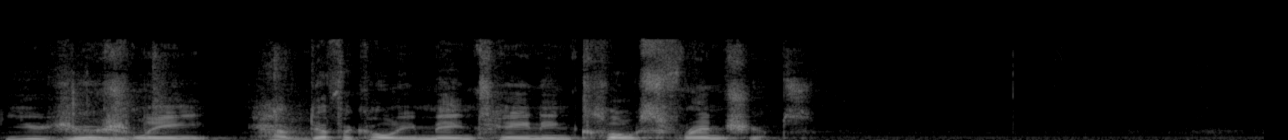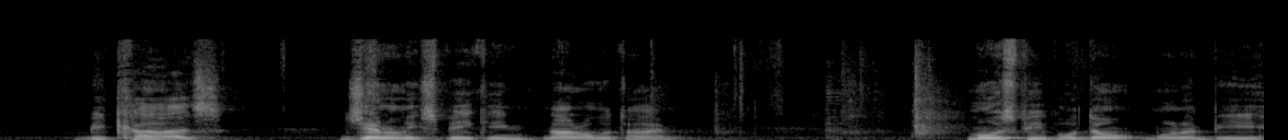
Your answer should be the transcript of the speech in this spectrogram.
you usually have difficulty maintaining close friendships. Because, generally speaking, not all the time, most people don't want to be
